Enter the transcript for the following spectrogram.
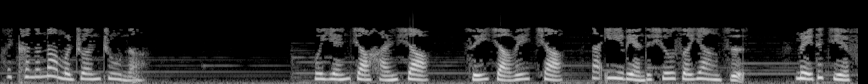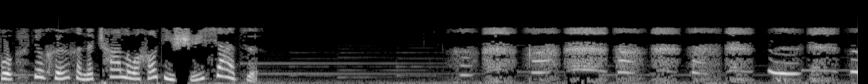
还看得那么专注呢！我眼角含笑，嘴角微翘，那一脸的羞涩样子，美的姐夫又狠狠的插了我好几十下子。啊啊啊啊！啊啊啊啊嗯嗯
